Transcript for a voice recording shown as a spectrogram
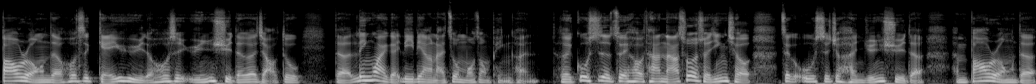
包容的，或是给予的，或是允许的一个角度的另外一个力量来做某种平衡。所以故事的最后，他拿出了水晶球，这个巫师就很允许的、很包容的、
